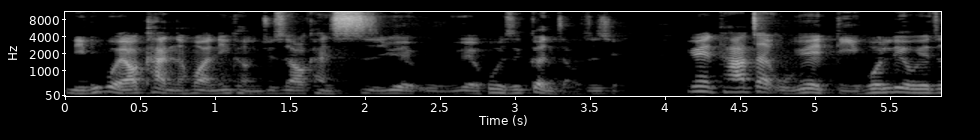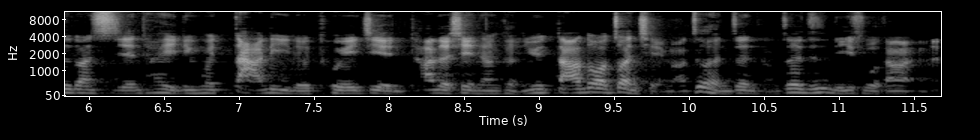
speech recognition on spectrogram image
你如果要看的话，你可能就是要看四月、五月或者是更早之前。因为他在五月底或六月这段时间，他一定会大力的推荐他的线上课程，因为大家都要赚钱嘛，这很正常，这是理所当然的，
